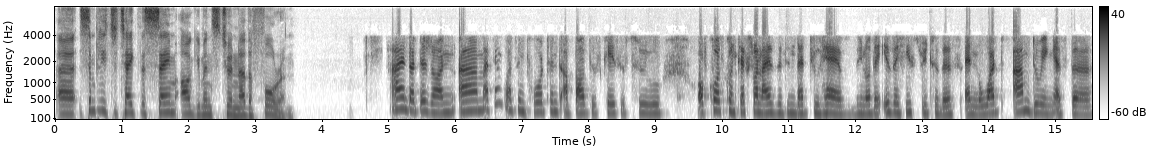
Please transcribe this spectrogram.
uh, simply to take the same arguments to another forum? Hi, Dr. John. Um, I think what's important about this case is to, of course, contextualize it in that you have, you know, there is a history to this. And what I'm doing as the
